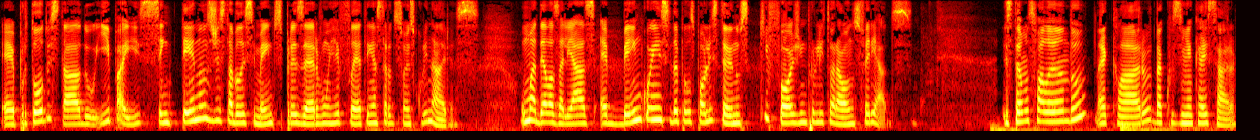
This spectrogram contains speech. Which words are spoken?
É, por todo o estado e país, centenas de estabelecimentos preservam e refletem as tradições culinárias. Uma delas, aliás, é bem conhecida pelos paulistanos que fogem para o litoral nos feriados. Estamos falando, é claro, da cozinha caiçara.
